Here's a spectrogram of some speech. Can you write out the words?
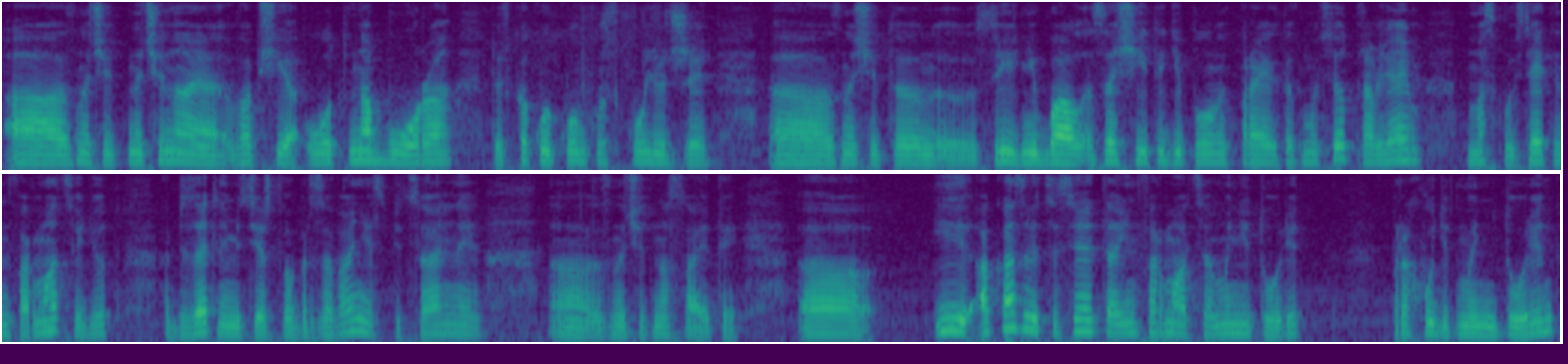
так, угу. значит, начиная вообще от набора, то есть какой конкурс в колледже, Э, значит, э, средний балл защиты дипломных проектов, мы все отправляем в Москву. Вся эта информация идет обязательно в Министерство образования, в специальные, э, значит, на сайты. И оказывается, вся эта информация мониторит, проходит мониторинг,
